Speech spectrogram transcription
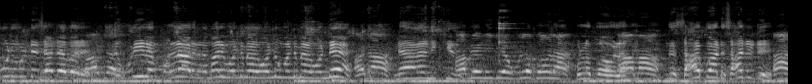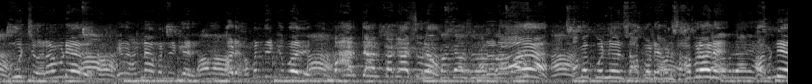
மூணு சாப்பிட்டா பாரு. உரியில பல்லா இருக்கிற மாதிரி ஒண்ணு மேல ஒண்ணு, ஒண்ணு மேல ஒண்ணு நேரா நிக்குது. அப்படியே நீங்க உள்ள போகல உள்ள போகல. ஆமா. இந்த சாப்பாடு சாப்பிட்டுட்டு. மூச்சு வர முடியாது. எங்க அண்ணா அமர்ந்திருக்காரு. அப்படி அமர்ந்திருக்கும் போது, ஆ. பார்த்தான் பகாசுரன். பகாசுரன் அடடா, பார்த்தா. ஆ. நமக்கு கொண்டு வந்த சாப்பாடு அவன் சாப்பிடுறானே. அப்படின்னு.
